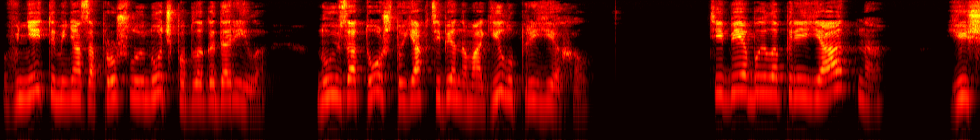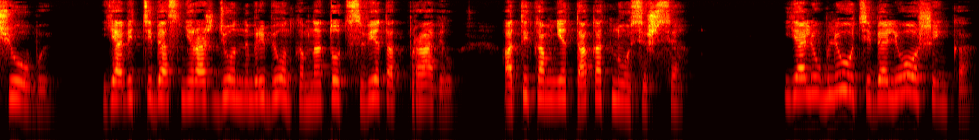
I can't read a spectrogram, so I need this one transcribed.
В ней ты меня за прошлую ночь поблагодарила ну и за то, что я к тебе на могилу приехал. Тебе было приятно? Еще бы! Я ведь тебя с нерожденным ребенком на тот свет отправил, а ты ко мне так относишься. Я люблю тебя, Лешенька.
